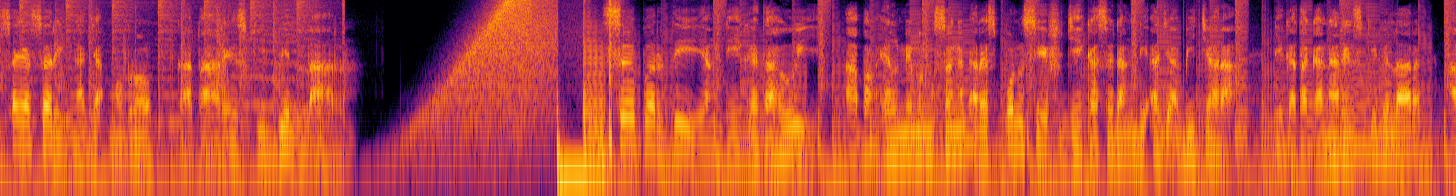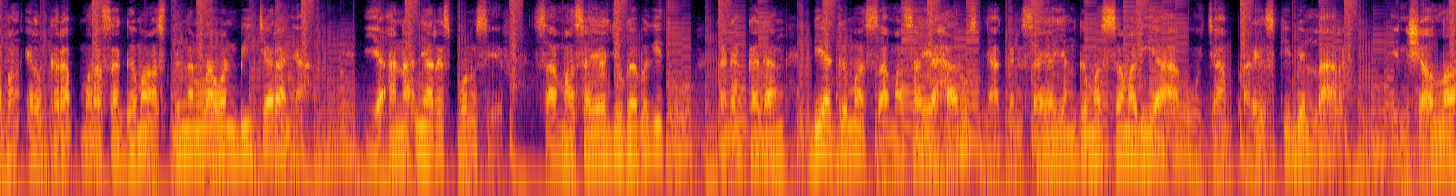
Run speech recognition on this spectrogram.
saya sering ngajak ngobrol, kata Rizky Bilar. Seperti yang diketahui, Abang L memang sangat responsif jika sedang diajak bicara. Dikatakan Rizky Bilar, Abang L kerap merasa gemas dengan lawan bicaranya. Ya anaknya responsif, sama saya juga begitu. Kadang-kadang dia gemas sama saya harusnya kan saya yang gemas sama dia, ucap Rizky Bilar. Insya Allah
